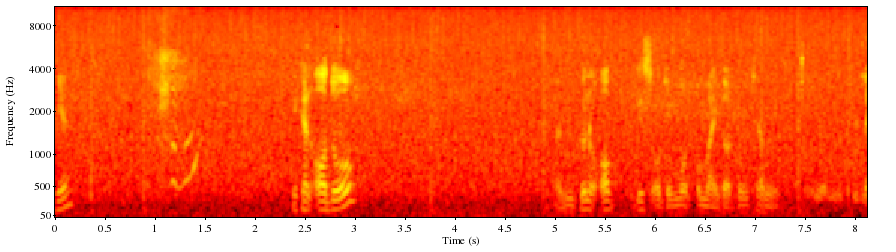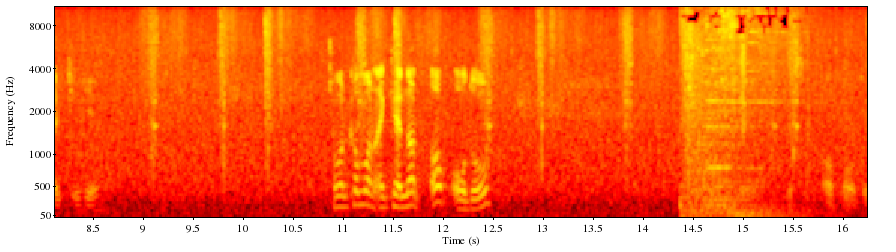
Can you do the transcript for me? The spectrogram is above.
here. You can auto. I'm gonna off this auto mode. Oh my god, don't tell me. Selecting here. Come on, come on, I cannot up auto. Up auto.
